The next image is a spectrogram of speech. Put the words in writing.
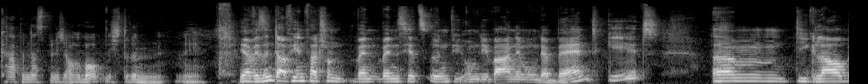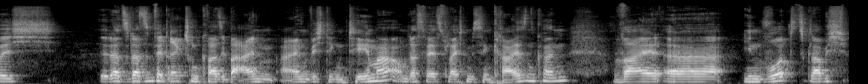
Carpenters bin ich auch überhaupt nicht drin. Nee. Ja, wir sind da auf jeden Fall schon, wenn, wenn es jetzt irgendwie um die Wahrnehmung der Band geht, ähm, die glaube ich, also da sind wir direkt schon quasi bei einem, einem wichtigen Thema, um das wir jetzt vielleicht ein bisschen kreisen können, weil äh, ihnen wurde, glaube ich,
